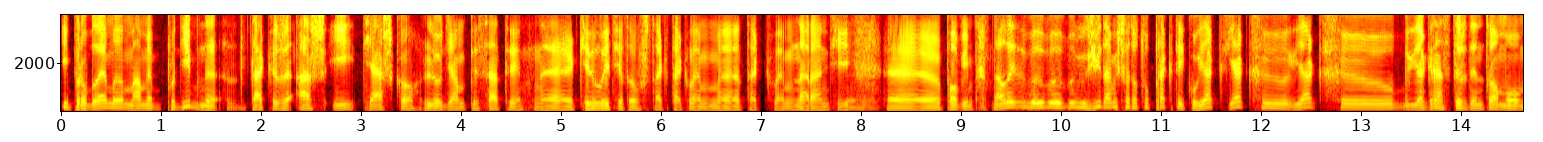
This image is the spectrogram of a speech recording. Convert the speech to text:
i problemy mamy podobne, tak, że aż i ciężko ludziom pisać e, kirylicie, to już tak, tak, lem, e, tak lem na ranci e, powiem. No ale e, e, zwidam jeszcze to tu praktyku. Jak, jak, jak, jak raz tydzień temu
